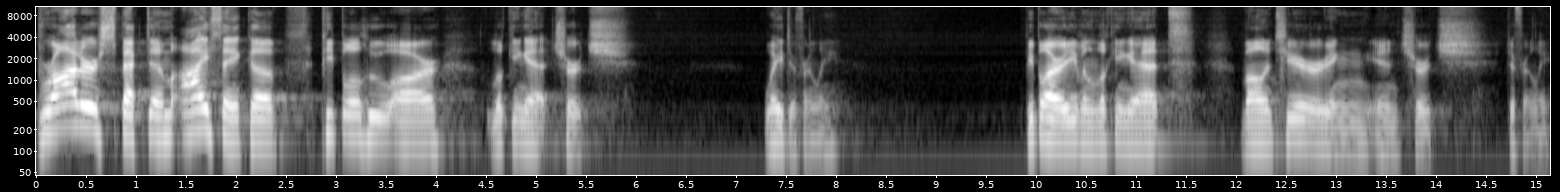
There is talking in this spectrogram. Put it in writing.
broader spectrum, I think, of people who are looking at church way differently. People are even looking at volunteering in church differently.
